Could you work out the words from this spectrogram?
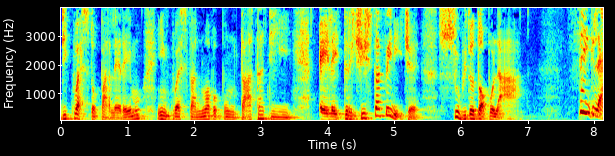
Di questo parleremo in questa nuova puntata di Elettricista Felice, subito dopo la sigla!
